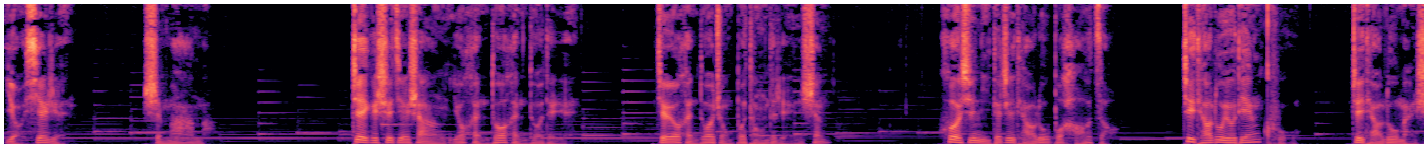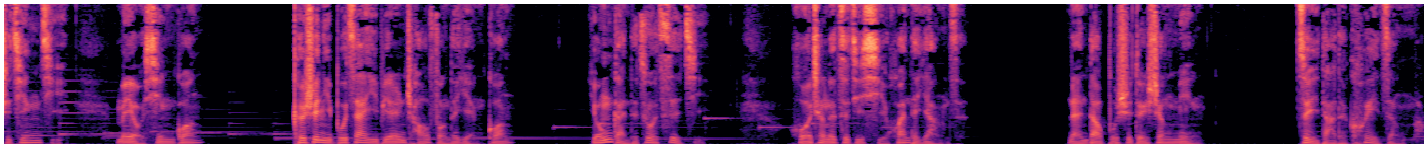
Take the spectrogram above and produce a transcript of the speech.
有些人是妈妈。这个世界上有很多很多的人。就有很多种不同的人生。或许你的这条路不好走，这条路有点苦，这条路满是荆棘，没有星光。可是你不在意别人嘲讽的眼光，勇敢的做自己，活成了自己喜欢的样子。难道不是对生命最大的馈赠吗？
